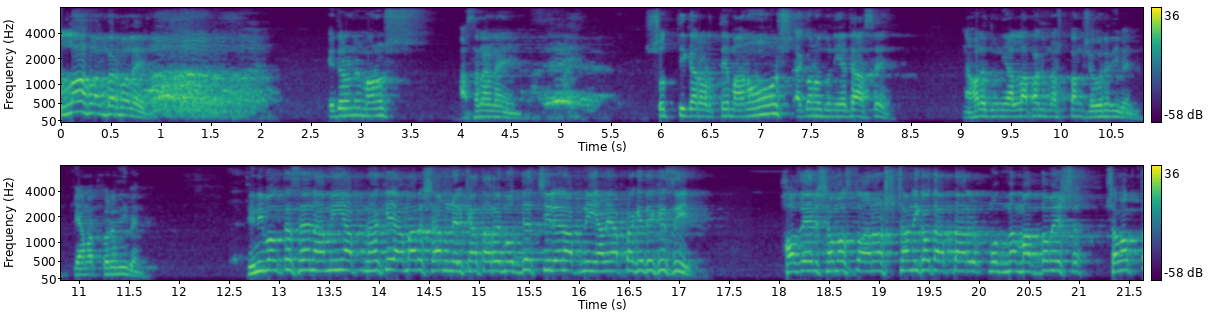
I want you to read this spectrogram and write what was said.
আল্লাহ আকবার বলে এ ধরনের মানুষ আছে না নাই? সত্যিকার অর্থে মানুষ এখনও দুনিয়াতে আছে? না হলে দুনিয়া আল্লাহ পাক নষ্টাংশ করে দিবেন, কেয়ামত করে দিবেন। তিনি বলতেছেন, আমি আপনাকে আমার সামনের কাতারের মধ্যে ছিলেন আপনি, আমি আপনাকে দেখেছি। হজের সমস্ত আনুষ্ঠানিকতা আপনার মাধ্যমে সমাপ্ত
